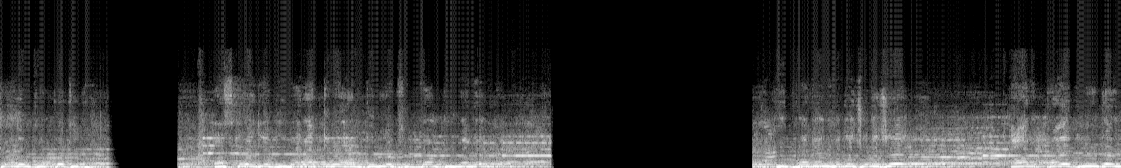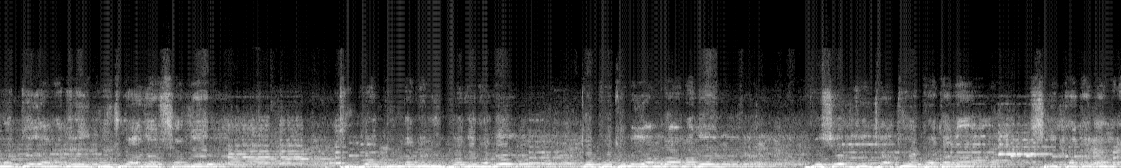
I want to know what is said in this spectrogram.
সংঘের পক্ষ থেকে আজকের যে দিবারাত্র আন্তর্দলীয় ফুটবল টুর্নামেন্ট উদ্বোধন হতে চলেছে, আর কয়েক মিনিটের মধ্যেই আমাদের এই প্রচুর আজাদ সংঘের ফুটবল টুর্নামেন্ট উদ্বোধন হবে। তো প্রথমেই আমরা আমাদের দেশের যে জাতীয় পতাকা, সেই পতাকা আমরা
